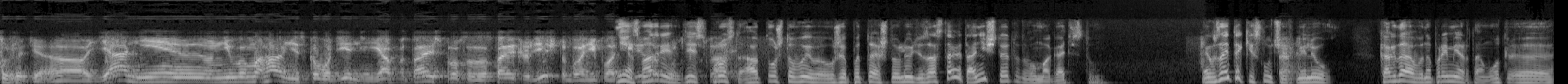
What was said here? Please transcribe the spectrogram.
Слушайте, э, я не, не вымогаю ни с кого деньги. Я пытаюсь просто заставить людей, чтобы они платили. Нет, смотри, здесь просто... А то, что вы уже пытаетесь, что люди заставят, они считают это вымогательством. Вы знаете, таких случаев да. миллион. Когда вы, например, там, вот э,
